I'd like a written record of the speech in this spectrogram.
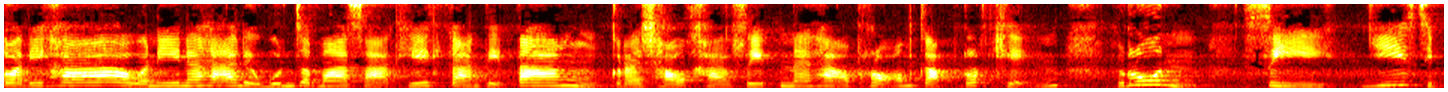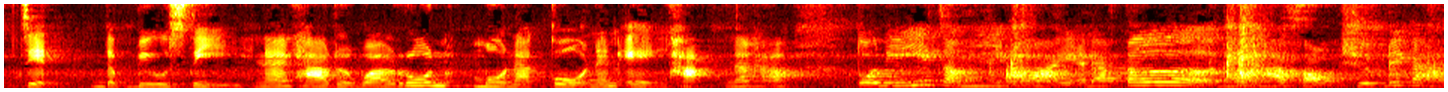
สวัสดีค่ะ วันนี้นะคะ เดี๋ยววุ้นจะมาสาธิตการติดตั้งกระเช้าคาซิทนะคะ พร้อมกับรถเข็นรุ่น C27W4 นะคะ หรือว่ารุ่นโมนาโกนั่นเองค่ะนะคะ ตัวนี้จะมีอะไหล่อะแดปเตอร์นะคะ2ชุดด้วยกัน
